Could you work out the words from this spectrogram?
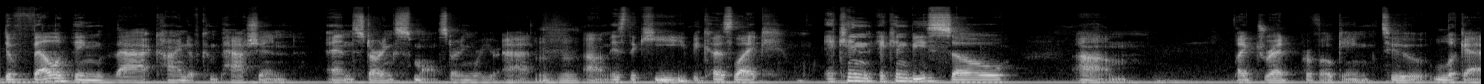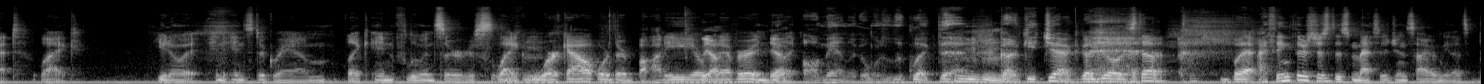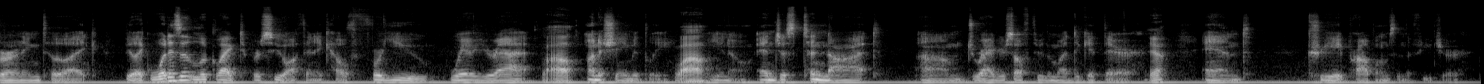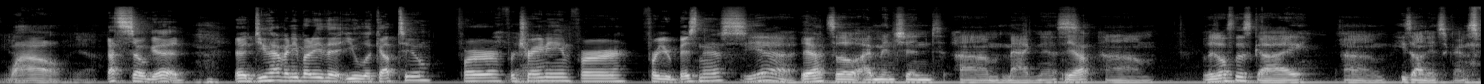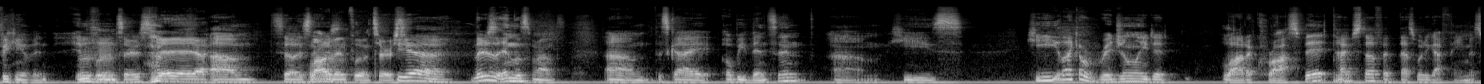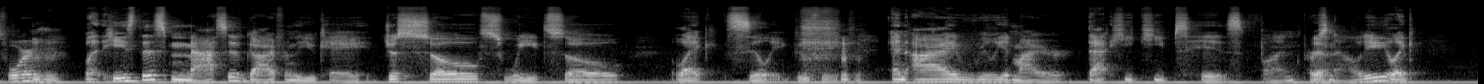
developing that kind of compassion and starting small, starting where you're at, mm-hmm. um, is the key because like it can it can be so. Um, like dread provoking to look at like you know an instagram like influencers like workout or their body or Mm-hmm. Yeah. whatever and Yeah. be like oh man like i want to look like that gotta get jacked gotta do all this stuff but i think there's just this message inside of me that's burning to like be like what does it look like to pursue authentic health for you where you're at Wow. unashamedly Wow. you know and just to not um, drag yourself through the mud to get there Yeah. and create problems in the future you know? Wow. yeah That's so good. Uh, do you have anybody that you look up to for for training for for your business? yeah Yeah. so i mentioned um, magnus Yeah. um, there's also this guy um, he's on instagram speaking of influencers Mm-hmm. Yeah, yeah, yeah. um, so his A lot of influencers. Yeah, there's endless amounts. Um, this guy Obi Vincent, um, he's he like originally did a lot of CrossFit type Mm-hmm. stuff. That's what he got famous for. But he's this massive guy from the UK, just so sweet, so like silly, goofy, and I really admire that he keeps his fun personality like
